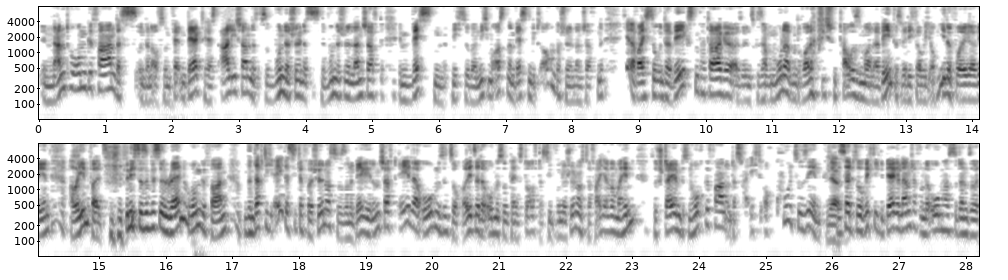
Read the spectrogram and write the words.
in Nanto rumgefahren, das und dann auf so einen fetten Berg, der heißt Alishan, das ist so wunderschön, das ist eine wunderschöne Landschaft. Im Westen, nicht sogar nicht im Osten, im Westen gibt's auch ein paar schöne Landschaften. Ja, da war ich so unterwegs ein paar Tage, also insgesamt einen Monat mit Roller, wie schon tausendmal erwähnt, das werde ich glaube ich auch jede Folge erwähnen. Aber jedenfalls bin ich da so ein bisschen random rumgefahren und dann dachte ich, ey, das sieht ja voll schön aus, so eine bergige Landschaft, ey, da oben sind so Häuser, da oben ist so ein kleines Dorf, das sieht wunderschön aus, da fahre ich einfach mal hin, so steil ein bisschen hochgefahren und das war echt auch cool zu sehen. Ja. Das ist halt so richtig die Bergelandschaft und da oben hast du dann so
